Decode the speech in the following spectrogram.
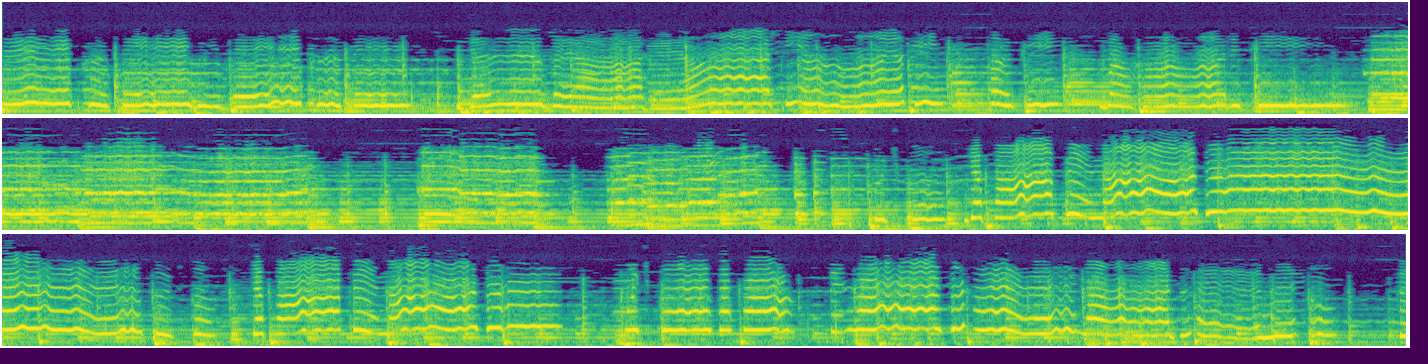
देखते ही देखते जल गया है आशियाँ अभी अभी बाहर थी।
